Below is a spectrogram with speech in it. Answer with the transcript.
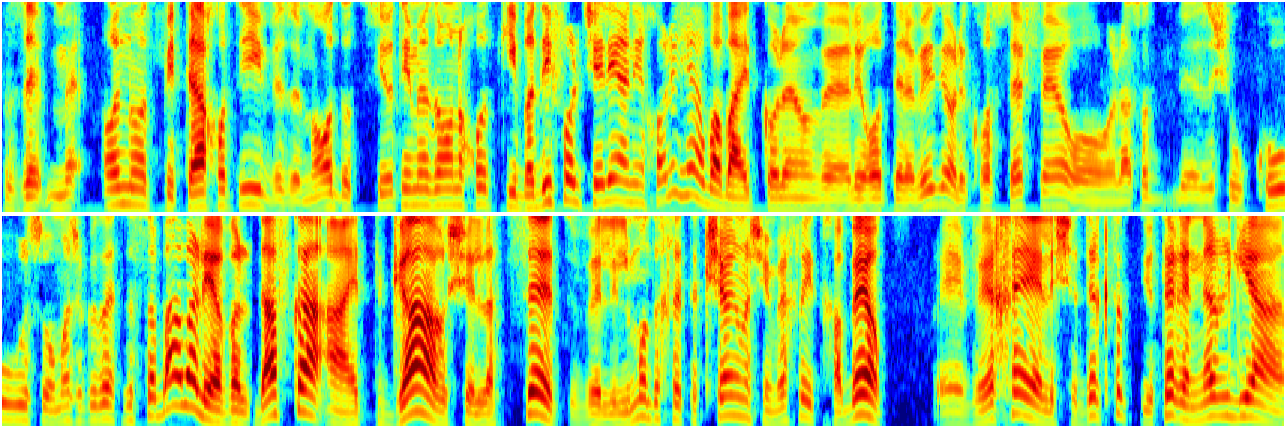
זה מאוד מאוד פיתח אותי וזה מאוד הוציא אותי מאזור הנוחות, כי בדיפולט שלי אני יכול להישאר בבית כל היום ולראות טלוויזיה או לקרוא ספר או לעשות איזשהו קורס או משהו כזה, זה סבבה לי, אבל דווקא האתגר של לצאת וללמוד איך לתקשר עם אנשים ואיך להתחבר אה, ואיך אה, לשדר קצת יותר אנרגיה,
